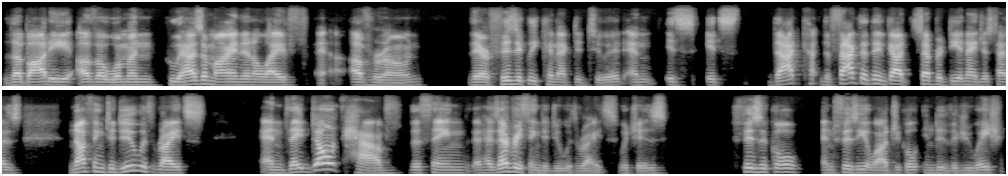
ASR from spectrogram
the body of a woman who has a mind and a life uh, of her own. They're physically connected to it, and it's it's that the fact that they've got separate DNA just has nothing to do with rights and they don't have the thing that has everything to do with rights, which is physical and physiological individuation.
